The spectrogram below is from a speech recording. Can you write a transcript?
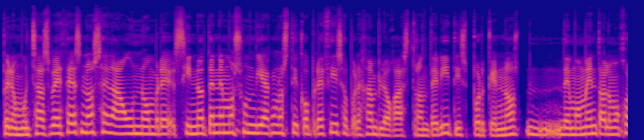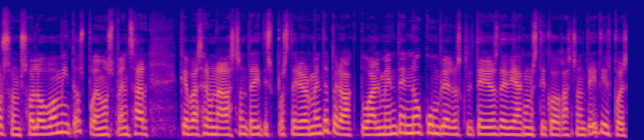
Pero muchas veces no se da un nombre, si no tenemos un diagnóstico preciso, por ejemplo, gastroenteritis, porque no, de momento a lo mejor son solo vómitos, podemos pensar que va a ser una gastroenteritis posteriormente, pero actualmente no cumple los criterios de diagnóstico de gastroenteritis. Pues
